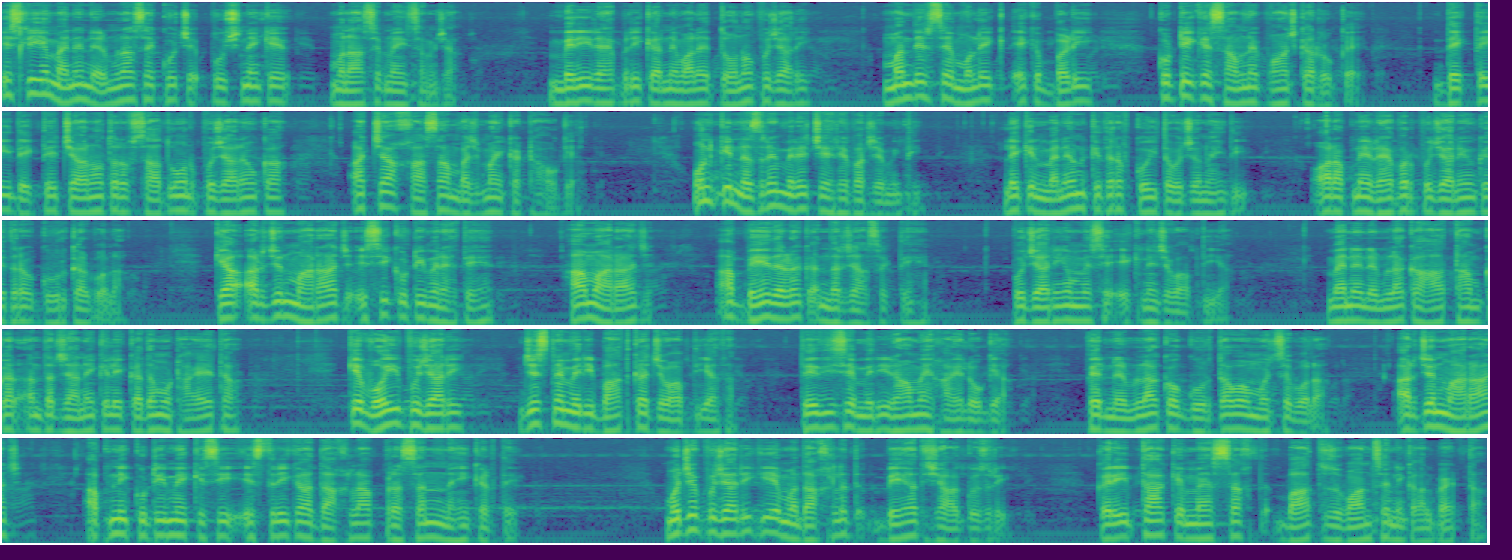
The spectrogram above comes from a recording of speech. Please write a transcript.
इसलिए मैंने निर्मला से कुछ पूछने के मुनासिब नहीं समझा। मेरी रहबरी करने वाले दोनों पुजारी मंदिर से मुलिक एक बड़ी कुटी के सामने पहुंचकर रुक गए। देखते ही देखते चारों तरफ़ साधुओं और पुजारियों का अच्छा खासा मजमा इकट्ठा हो गया। उनकी नज़रें मेरे चेहरे पर जमी थी, लेकिन मैंने उनकी तरफ़ कोई तवज्जो नहीं दी। और अपने रहबर पुजारियों की तरफ़ घूर कर बोला, क्या अर्जुन महाराज इसी कुटी में रहते हैं? हाँ महाराज, आप बेधड़क अंदर जा सकते हैं. पुजारियों में से एक ने जवाब दिया, मैंने निर्मला का हाथ थामकर अंदर जाने के लिए कदम उठाया था कि वही पुजारी जिसने मेरी बात का जवाब दिया था, तेज़ी से मेरी राह में हायल हो गया। फिर निर्मला को घूरता हुआ मुझसे बोला, अर्जुन महाराज, अपनी कुटी में किसी स्त्री का दाखला प्रसन्न नहीं करते। मुझे पुजारी की यह मदाखलत बेहद शाह गुजरी। करीब था कि मैं सख्त बात ज़ुबान से निकाल बैठता।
